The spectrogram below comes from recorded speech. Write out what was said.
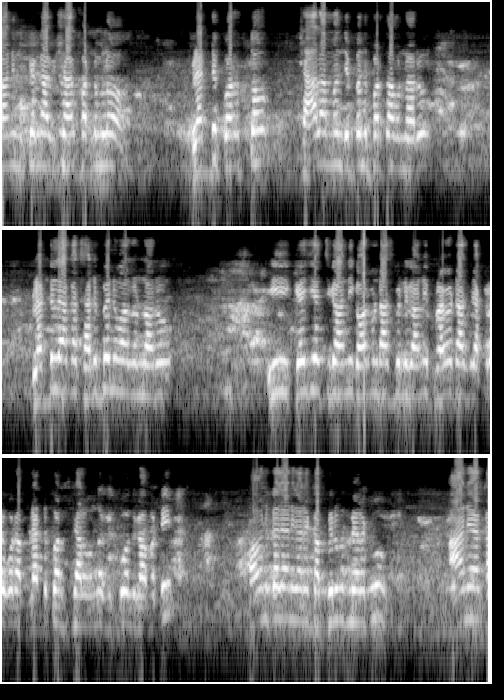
కానీ ముఖ్యంగా విశాఖపట్నంలో బ్లడ్ కొరతతో చాలా మంది ఇబ్బంది పడతా ఉన్నారు. బ్లడ్ లేక చనిపోయిన వాళ్ళు ఉన్నారు. ఈ కేజీహెచ్ కానీ గవర్నమెంట్ హాస్పిటల్ కానీ ప్రైవేట్ హాస్పిటల్ ఎక్కడ కూడా బ్లడ్ కొరత చాలా ఉందో ఎక్కువ ఉంది కాబట్టి పవన్ కళ్యాణ్ గారి యొక్క పిలుపు మేరకు ఆయన యొక్క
